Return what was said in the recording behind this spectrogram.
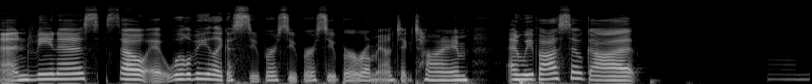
and Venus. So it will be like a super, super, super romantic time. And we've also got, um,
